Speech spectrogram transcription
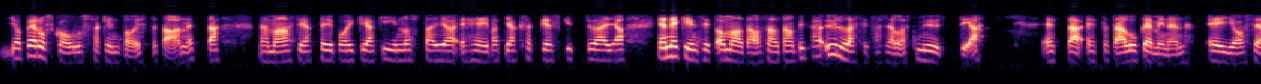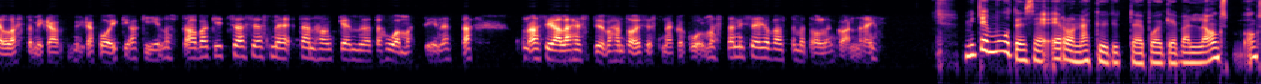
jo peruskoulussakin toistetaan, että nämä asiat ei poikia kiinnosta ja he eivät jaksa keskittyä ja, ja nekin sitten omalta osaltaan pitää yllä sitä sellaista myyttiä, että, että tämä lukeminen ei ole sellaista, mikä, mikä poikia kiinnostaa, vaikka itse asiassa me tämän hankkeen myötä huomattiin, että kun asia lähestyy vähän toisesta näkökulmasta, niin se ei ole välttämättä ollenkaan näin. Miten muuten se ero näkyy tyttöjen ja poikien välillä? Onko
